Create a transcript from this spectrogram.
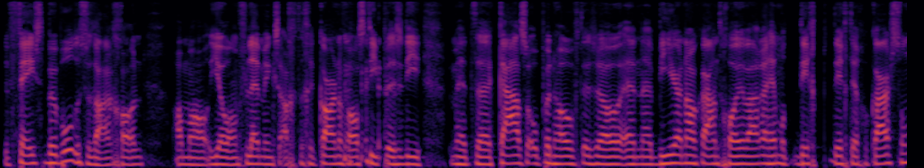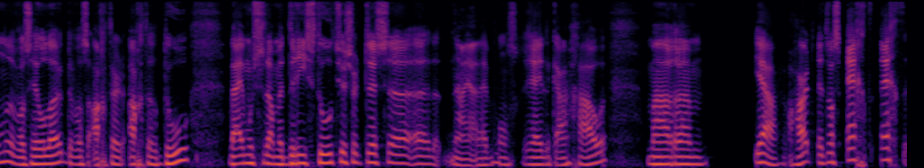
de feestbubbel. Dus dat waren gewoon allemaal Johan Flemmings-achtige carnavalstypes die met eh kaas op hun hoofd en zo en eh, bier naar elkaar aan het gooien waren. Helemaal dicht, dicht tegen elkaar stonden. Dat was heel leuk. Dat was achter, achter het doel. Wij moesten dan met drie stoeltjes ertussen. eh, nou ja, daar hebben we ons redelijk aan gehouden. Maar ehm, ja, hard. Het was echt, echt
